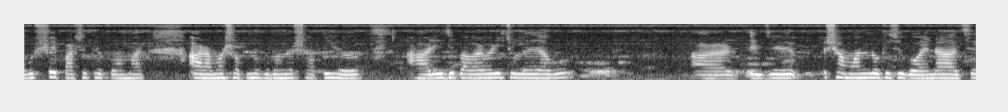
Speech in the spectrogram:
অবশ্যই পাশে থেকো আমার আর আমার স্বপ্ন পূরণের সাথী হয়েও আর এই যে বাবার বাড়ি চলে যাব, আর এই যে সামান্য কিছু গয়না আছে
